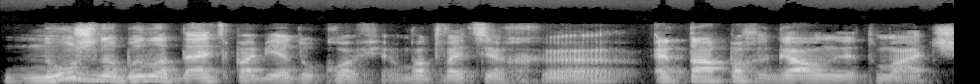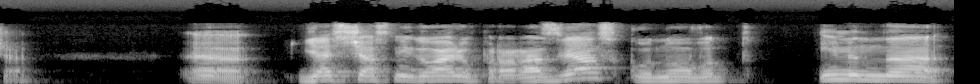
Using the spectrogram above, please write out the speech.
нужно было дать победу кофе вот в этих э, этапах гаунлет матча. Э, я сейчас не говорю про развязку, но вот именно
